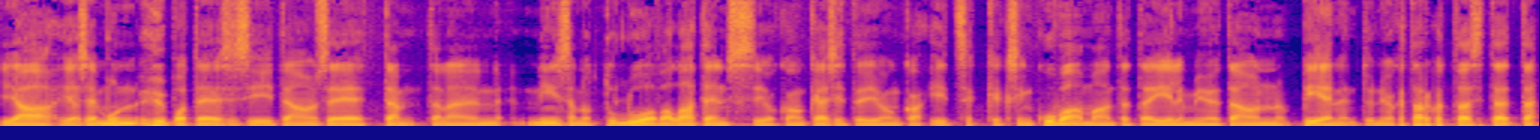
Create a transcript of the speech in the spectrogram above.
Ja, ja se mun hypoteesi siitä on se, että tällainen niin sanottu luova latenssi, joka on käsite, jonka itse keksin kuvaamaan tätä ilmiötä, on pienentynyt, joka tarkoittaa sitä, että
